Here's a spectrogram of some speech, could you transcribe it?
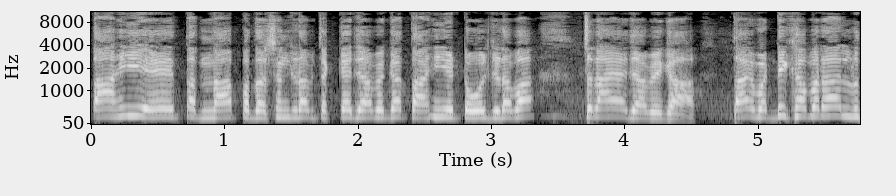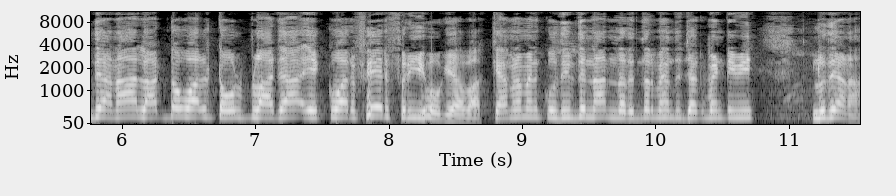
ਤਾਂ ਹੀ ਇਹ ਧਰਨਾ ਪ੍ਰਦਰਸ਼ਨ ਜਿਹੜਾ ਚੱਕਿਆ ਜਾਵੇਗਾ, ਤਾਂ ਹੀ ਇਹ ਟੋਲ ਜਿਹੜਾ ਵਾ ਚਲਾਇਆ ਜਾਵੇਗਾ। ਤਾਂ ਇਹ ਵੱਡੀ ਖਬਰ ਆ, Ludhiana Ladowal toll toll plaza ਇੱਕ ਵਾਰ ਫੇਰ ਫ੍ਰੀ ਹੋ ਗਿਆ ਵਾ। ਕੈਮਰਾਮੈਨ ਕੁਲਦੀਪ ਦੇ ਨਾਲ ਨਰਿੰਦਰ ਮਹਿੰਦੂ, ਜਗਮਨ ਟੀਵੀ, ਲੁਧਿਆਣਾ।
